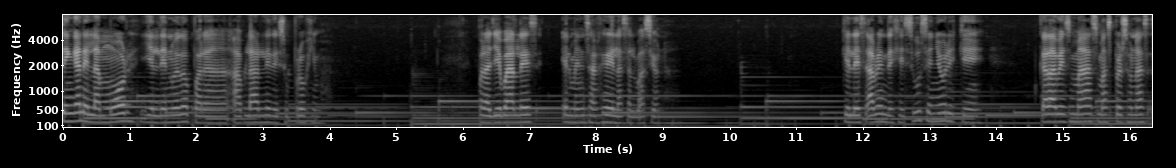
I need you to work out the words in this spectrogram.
tengan el amor y el denuedo para hablarle de su prójimo, para llevarles el mensaje de la salvación que les hablen de Jesús, Señor, y que cada vez más, más personas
